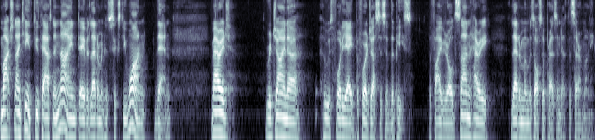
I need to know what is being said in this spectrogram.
March 19, 2009, David Letterman, who's 61 then, married Regina, who was 48 before a Justice of the Peace. The five year old son, Harry Letterman, was also present at the ceremony.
